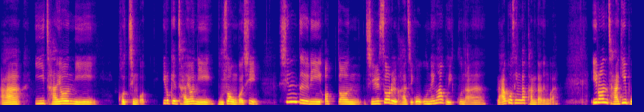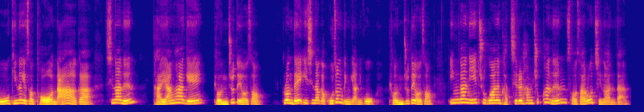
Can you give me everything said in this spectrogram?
아, 이 자연이 거친 것, 이렇게 자연이 무서운 것이 신들이 어떤 질서를 가지고 운행하고 있구나, 라고 생각한다는 거야. 이런 자기 보호 기능에서 더 나아가 신화는 다양하게 변주되어서 그런데 이 신화가 고정된 게 아니고 변주되어서 인간이 추구하는 가치를 함축하는 서사로 진화한다.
